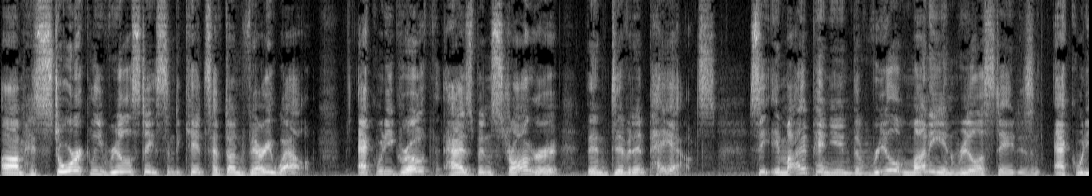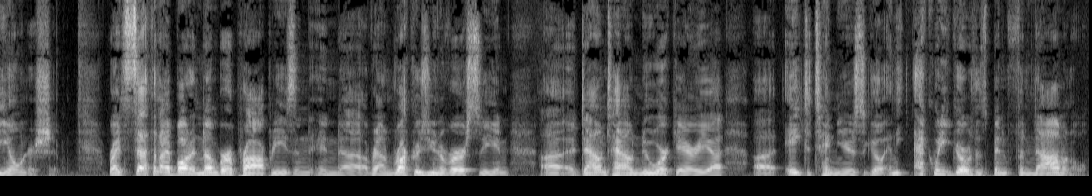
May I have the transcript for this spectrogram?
Um, historically, real estate syndicates have done very well. Equity growth has been stronger than dividend payouts. See, in my opinion, the real money in real estate is an equity ownership. Right, Seth and I bought a number of properties in, in uh, around Rutgers University and uh, a downtown Newark area uh, eight to ten years ago, and the equity growth has been phenomenal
